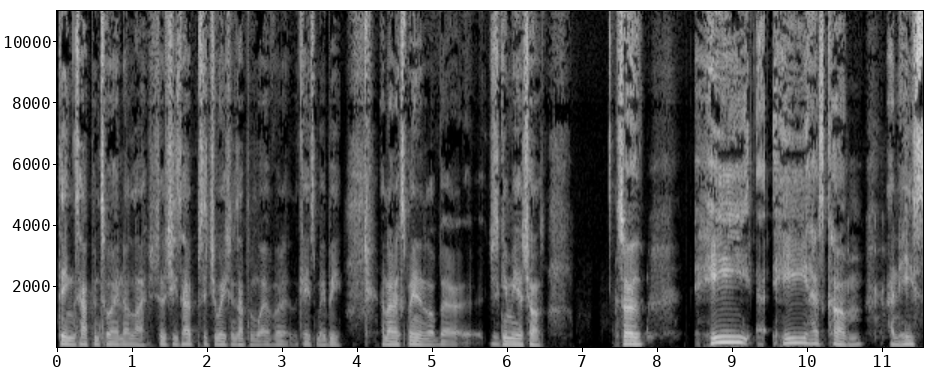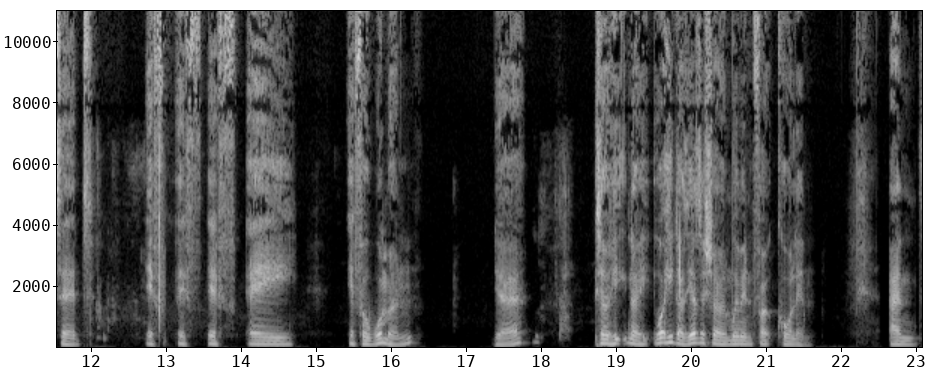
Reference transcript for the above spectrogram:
things happen to her in her life. So she's had situations happen, whatever the case may be. And I'll explain it a little better. Just give me a chance. So he he has come and he said, if if if a if a woman, yeah. So he no, what he does, he has a show and women folk call in, and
